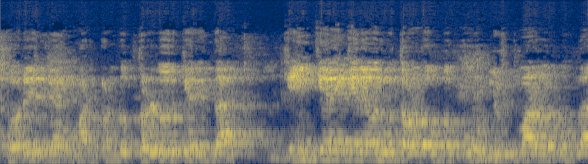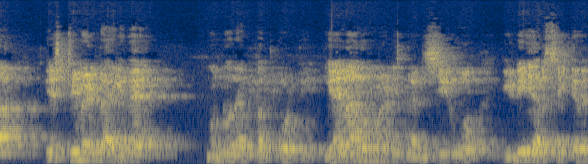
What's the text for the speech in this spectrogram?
ಸ್ಟೋರೇಜ್ ಟ್ಯಾಂಕ್ ಮಾಡಿಕೊಂಡು ತೊಳ್ಳೂರು ಕೆರೆಯಿಂದ ಕೆಂಕೆರೆ ಕೆರೆವರೆಗೂ ತಗೊಂಡು ಹೋಗ್ಬೇಕು ಲಿಫ್ಟ್ ಮಾಡಬೇಕು ಅಂತ ಎಸ್ಟಿಮೇಟ್ ಆಗಿದೆ. ಮುನ್ನೂರ ಎಪ್ಪತ್ತು ಕೋಟಿ. ಏನಾದರೂ ಮಾಡಿ ಗಣಸಿ ಇಡೀ ಅರಸೀಕೆರೆ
